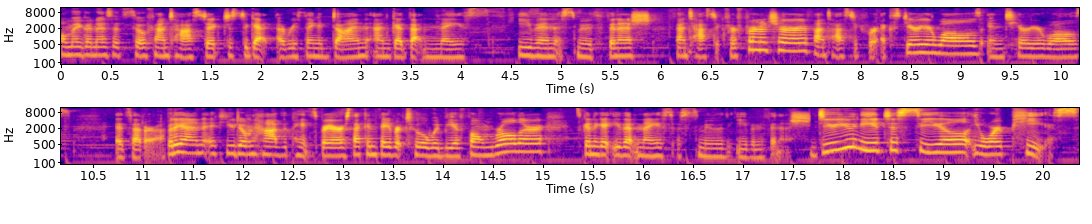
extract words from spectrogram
oh my goodness, it's so fantastic just to get everything done and get that nice, even, smooth finish. Fantastic for furniture, fantastic for exterior walls, interior walls, etc. But again, if you don't have the paint sprayer, second favorite tool would be a foam roller. It's gonna get you that nice, smooth, even finish. Do you need to seal your piece?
